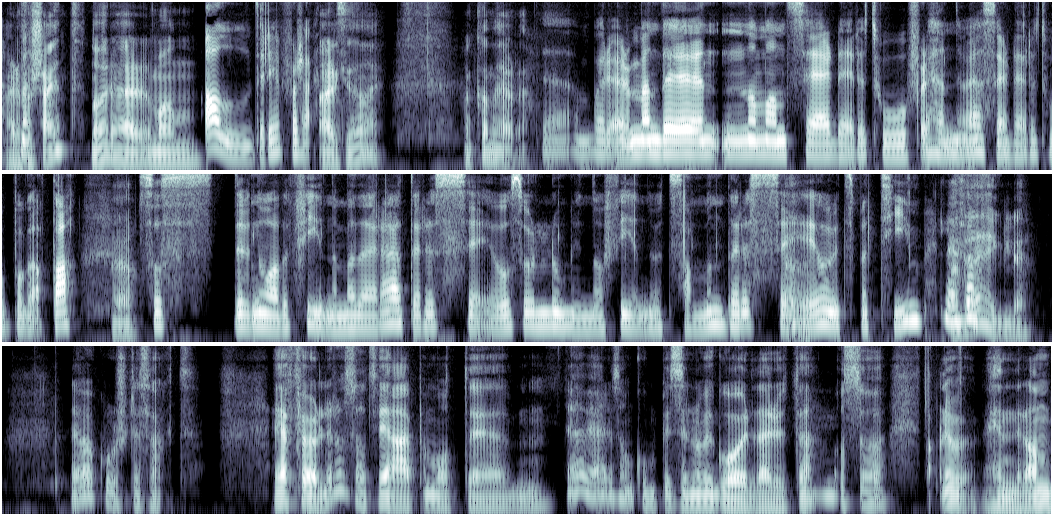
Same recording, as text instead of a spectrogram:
Er det for seint? Når er man Aldri for seint. Er det ikke det, nei? Man kan gjøre det. Det bare gjør. Men det, når man ser dere to, for det hender jo jeg ser dere to på gata, Ja. så det, noe av det fine med dere er at dere ser jo så lugne og fine ut sammen. Dere ser jo ut som et team, Ja, det liksom. er hyggelig. Det var koselig sagt. Jeg føler også at vi er på en måte Ja, vi er sånn kompiser når vi går der ute. Mm. Og så da er hender han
